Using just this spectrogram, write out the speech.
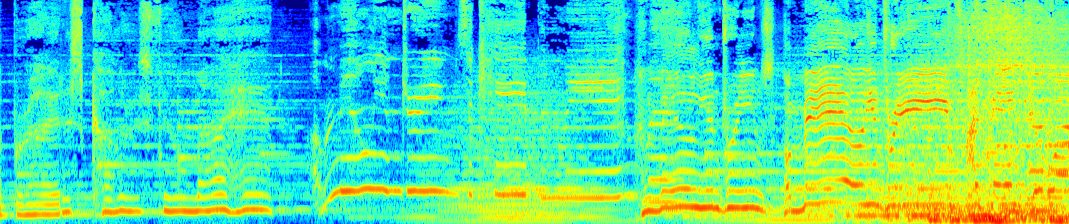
the brightest colors fill my head. A million dreams are keeping me A million dreams, a million dreams. I think of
